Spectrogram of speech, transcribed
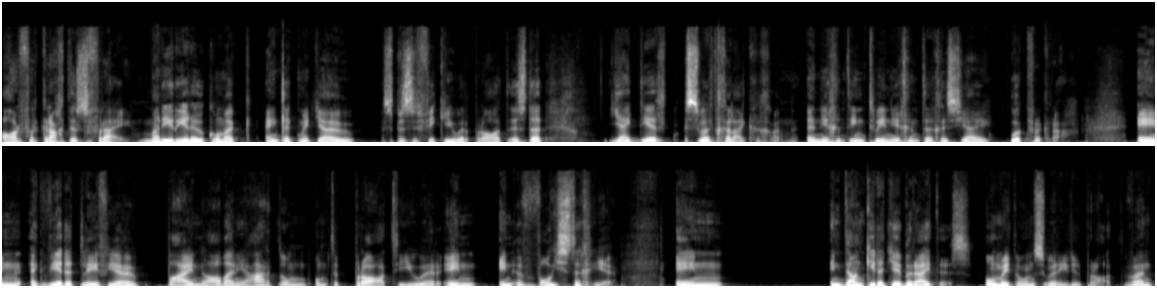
haar verkragters vry. Maar die rede hoekom ek eintlik met jou spesifiek hieroor praat is dat jy het deur soortgelyk gegaan. In 1992 is jy ook verkrag. En ek weet dit lê vir jou baie naby aan die hart om om te praat hieroor en en 'n voice te gee. En en dankie dat jy bereid is om met ons oor hierdie te praat want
